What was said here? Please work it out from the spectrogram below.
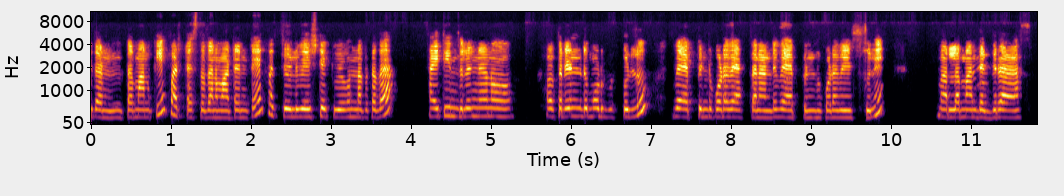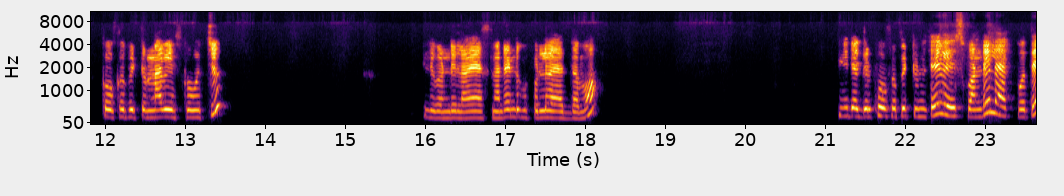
ఇదంతా మనకి పట్టేస్తుంది అనమాట అంటే పచ్చిళ్ళు వేస్ట్ ఎక్కువే ఉన్నది కదా. అయితే ఇందులో నేను ఒక రెండు మూడు గుప్పుళ్ళు వేపపిండి కూడా వేస్తానండి. వేపిండి కూడా వేసుకుని మరలా మన దగ్గర కోకో పిట్టున్నా వేసుకోవచ్చు. ఇదిగోండి ఇలా వేస్తున్నాను. రెండు గుప్పలు వేద్దాము. మీ దగ్గర కోకో పిట్టు ఉంటే వేసుకోండి లేకపోతే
